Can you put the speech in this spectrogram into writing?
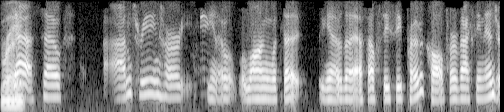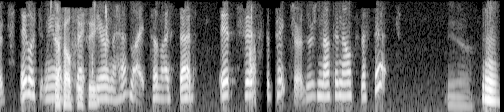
Right. Yeah, so I'm treating her, you know, along with the, you know, the FLCC protocol for vaccine injured. They looked at me like a FLCC? deer in the headlights, and I said, it fits the picture. There's nothing else that fits. Yeah. Mm.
